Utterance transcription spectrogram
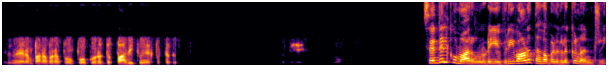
சிறிது நேரம் பரபரப்பும் போக்குவரத்து பாதிப்பும் ஏற்பட்டது. செந்தில்குமார் உங்களுடைய விரிவான தகவல்களுக்கு நன்றி.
